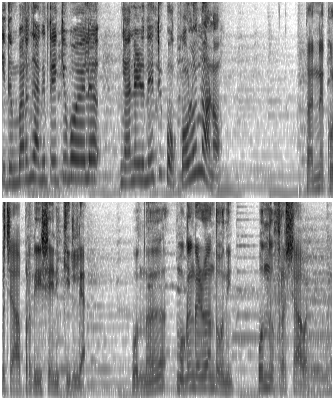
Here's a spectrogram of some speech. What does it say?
ഇതും പറഞ്ഞ് അകത്തേക്ക് പോയാൽ ഞാൻ എഴുന്നേറ്റ് പൊക്കോളൂന്നാണോ? തന്നെ കുറിച്ച് ആ പ്രതീക്ഷ എനിക്കില്ല. ഒന്ന് മുഖം കഴുകാൻ തോന്നി. ഒന്ന് ഫ്രഷ് ആവാൻ.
